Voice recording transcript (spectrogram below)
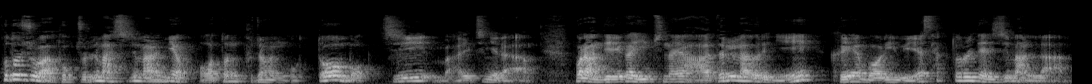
포도주와 독주를 마시지 말며 어떤 부정한 곡도 먹지 말지니라 보라 네가 임신하여 아들을 낳으리니 그의 머리 위에 삭도를 대지 말라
